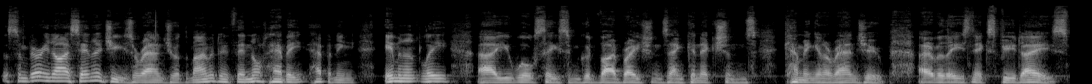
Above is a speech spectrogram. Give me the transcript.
There's some very nice energies around you at the moment. If they're not happening imminently, uh, you will see some good vibrations and connections coming in around you over these next few days.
